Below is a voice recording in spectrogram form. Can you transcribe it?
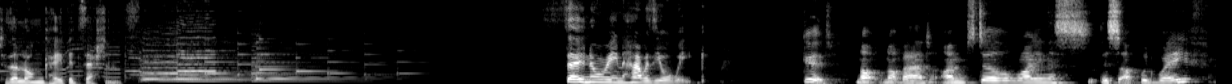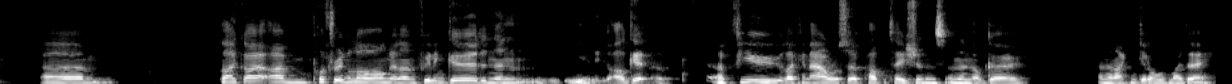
to the Long COVID Sessions. So, Noreen, how was your week? Good, not not bad. I'm still riding this this upward wave. Um, like I, I'm puttering along and I'm feeling good, and then I'll get a, a few like an hour or so of palpitations, and then they'll go, and then I can get on with my day.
